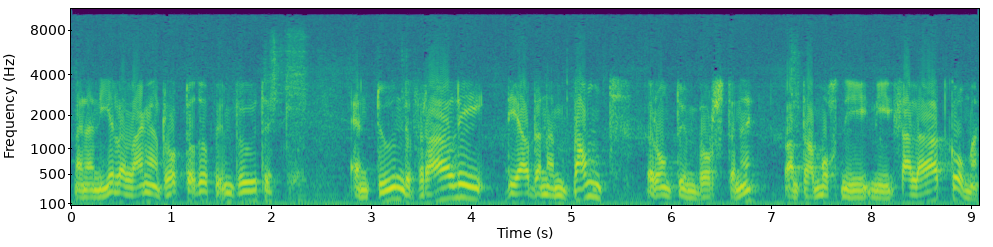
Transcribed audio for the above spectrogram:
Met een hele lange rok tot op hun voeten. En toen, de vrouwen, die hadden een band rond hun borsten, hè. Want dat mocht niet, niet fel uitkomen.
